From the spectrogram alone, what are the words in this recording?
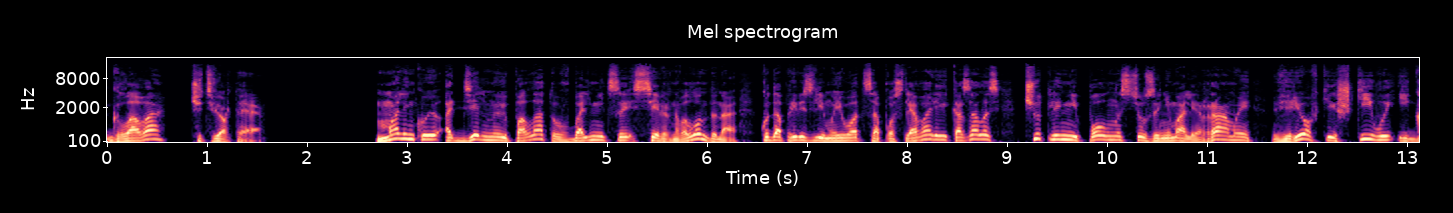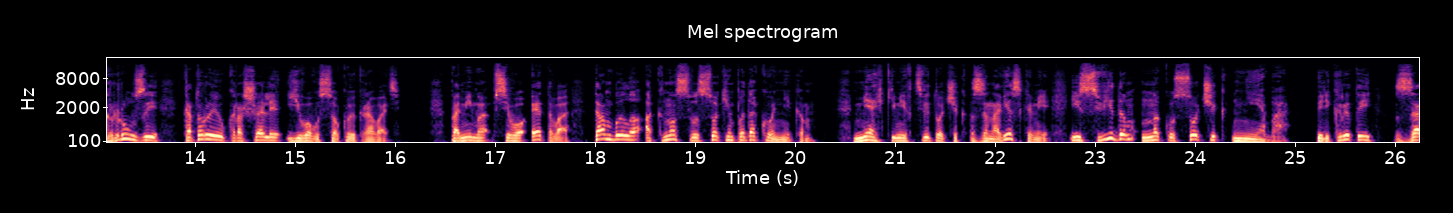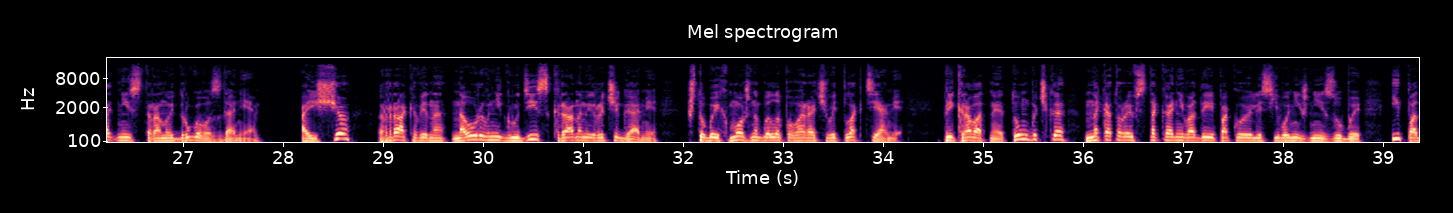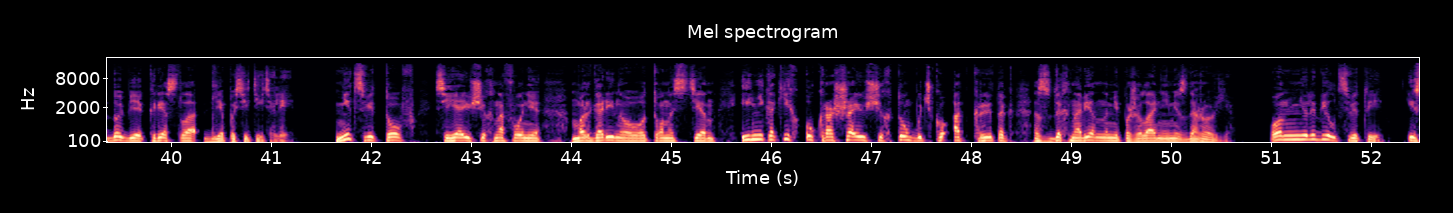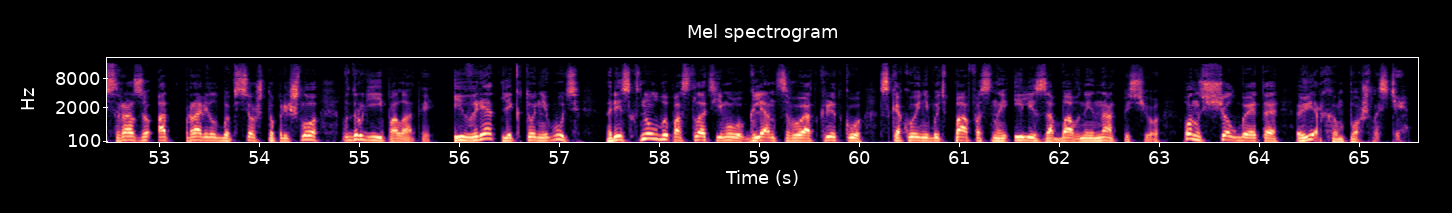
Глава четвертая. Маленькую отдельную палату в больнице Северного Лондона, куда привезли моего отца после аварии, казалось, чуть ли не полностью занимали рамы, веревки, шкивы и грузы, которые украшали его высокую кровать. Помимо всего этого, там было окно с высоким подоконником, мягкими в цветочек занавесками и с видом на кусочек неба, перекрытый задней стороной другого здания. А еще раковина на уровне груди с кранами-рычагами, чтобы их можно было поворачивать локтями, прикроватная тумбочка, на которой в стакане воды покоились его нижние зубы, и подобие кресла для посетителей. Ни цветов, сияющих на фоне маргаринового тона стен, и никаких украшающих тумбочку открыток с вдохновенными пожеланиями здоровья. Он не любил цветы и сразу отправил бы все, что пришло, в другие палаты, и вряд ли кто-нибудь рискнул бы послать ему глянцевую открытку с какой-нибудь пафосной или забавной надписью, он счел бы это верхом пошлости.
